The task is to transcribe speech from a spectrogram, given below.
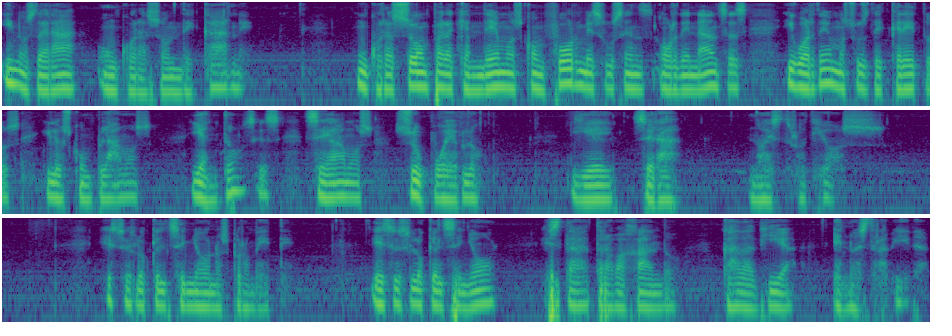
y nos dará un corazón de carne. Un corazón para que andemos conforme sus ordenanzas y guardemos sus decretos y los cumplamos. Y entonces seamos su pueblo y Él será nuestro Dios. Eso es lo que el Señor nos promete. Eso es lo que el Señor está trabajando cada día en nuestra vida.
